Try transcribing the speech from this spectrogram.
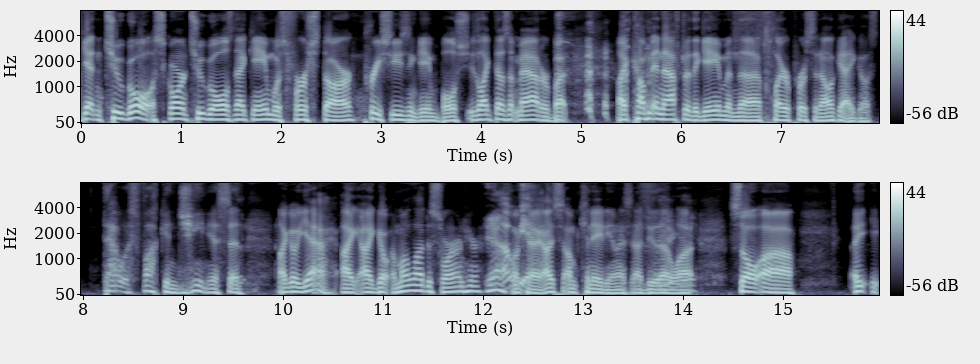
getting two goals, scoring two goals in that game. Was first star preseason game bullshit. Like doesn't matter. But I come in after the game, and the player personnel guy goes, that was fucking genius. And I go, yeah. I, I go, am I allowed to swear on here? Yeah. Oh, okay. I, am Canadian. I, I do that a lot. So. uh I-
